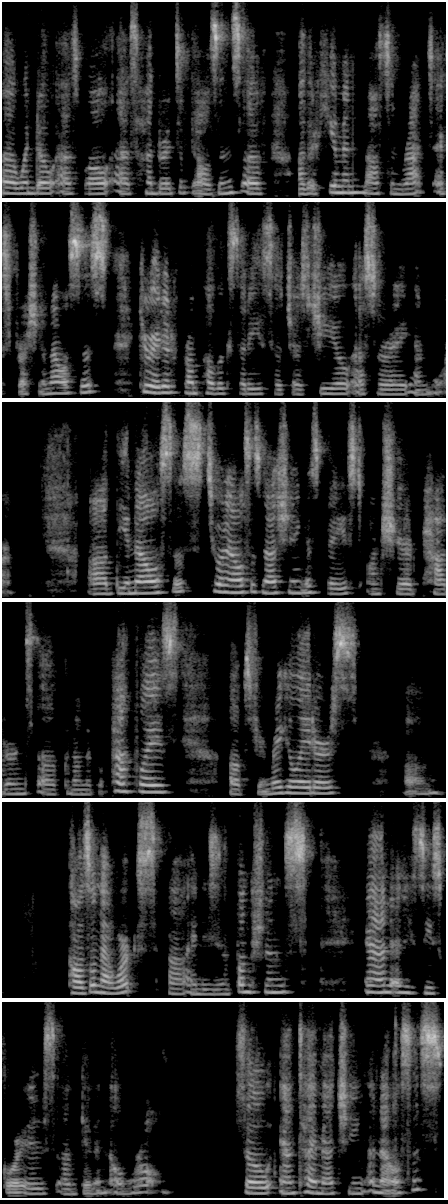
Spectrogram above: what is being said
uh, window, as well as hundreds of thousands of other human, mouse, and rat expression analysis curated from public studies such as GEO, SRA, and more. Uh, the analysis to analysis matching is based on shared patterns of canonical pathways, upstream regulators, um, causal networks, uh, and disease functions, and a disease score is um, given overall. So anti-matching analysis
